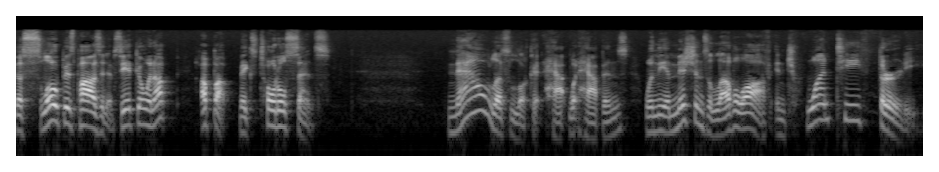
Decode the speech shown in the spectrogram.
The slope is positive. See it going up? Up, up. Makes total sense. Now let's look at ha what happens when the emissions level off in 2030,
